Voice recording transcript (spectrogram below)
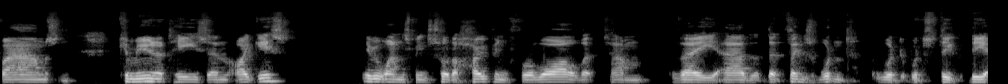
farms and communities, and I guess everyone's been sort of hoping for a while that um, they uh, that, that, things wouldn't would would the, the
